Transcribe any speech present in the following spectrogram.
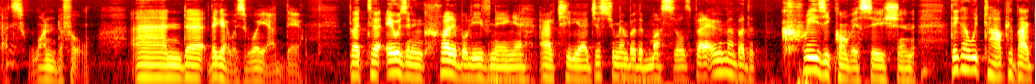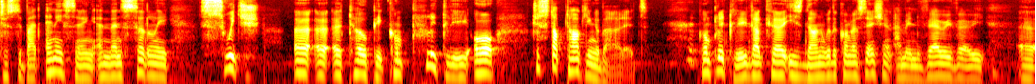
"That's wonderful." And the guy was way out there. But uh, it was an incredible evening. Actually, I just remember the muscles, but I remember the crazy conversation. Think I would talk about just about anything, and then suddenly switch a, a, a topic completely, or just stop talking about it completely. Like uh, he's done with the conversation. I mean, very, very, uh, uh,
